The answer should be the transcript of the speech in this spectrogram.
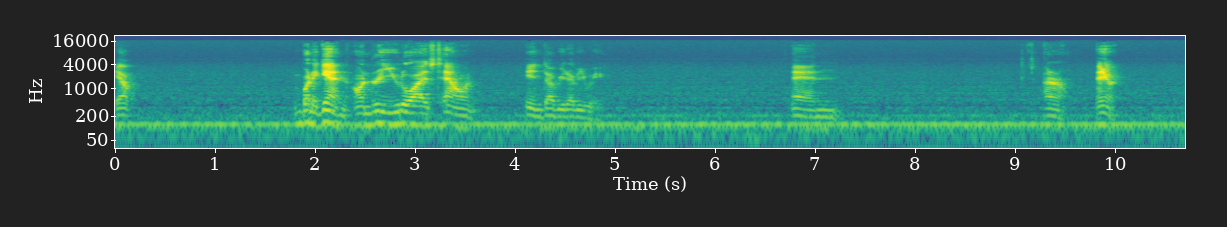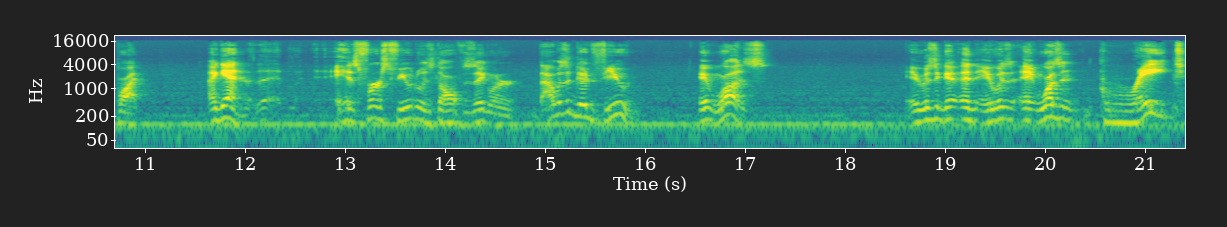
Yep. But again, underutilized talent in WWE. And I don't know. Anyway, but again, his first feud was Dolph Ziggler. That was a good feud. It was. It was a good, and it was. It wasn't great,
